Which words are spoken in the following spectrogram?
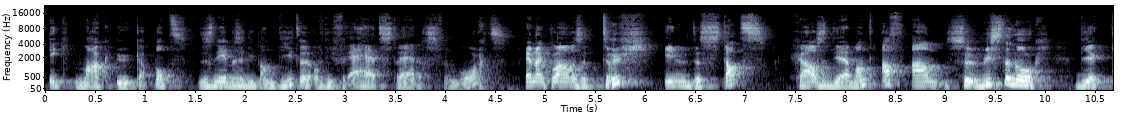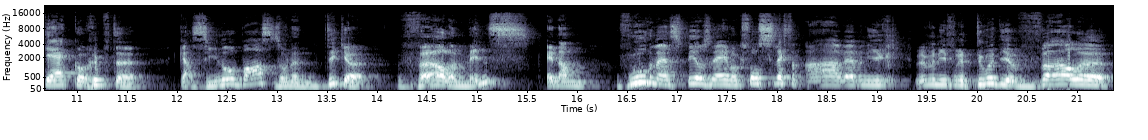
ik maak u kapot. Dus hebben ze die bandieten of die vrijheidsstrijders vermoord. En dan kwamen ze terug in de stad, gaven ze diamant af aan... Ze wisten ook, die kei corrupte casinobaas, zo'n dikke, vuile mens. En dan voelde mijn spelers eigenlijk ook zo slecht van... Ah, we hebben hier, we hebben hier verdomme die vuile,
